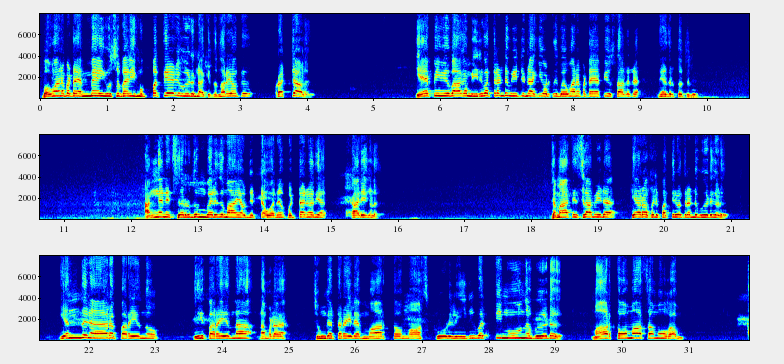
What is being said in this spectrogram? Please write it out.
ബഹുമാനപ്പെട്ട എം എ യൂസുഫ് അലി മുപ്പത്തിയേഴ് വീടുണ്ടാക്കി തന്നറിയോ നമുക്ക് ഒരൊറ്റ ആൾ എ പി വിഭാഗം ഇരുപത്തിരണ്ട് വീട്ടുണ്ടാക്കി കൊടുത്ത് ബഹുമാനപ്പെട്ട എ പി ഉസ്താദിന്റെ നേതൃത്വത്തിൽ അങ്ങനെ ചെറുതും വലുതുമായ വിട്ടനവധി കാര്യങ്ങൾ ജമാഅത്ത് ഇസ്ലാമിയുടെ കെയർ ഓഫിൽ പത്തിരുപത്തിരണ്ട് വീടുകൾ. എന്തിനേറെ പറയുന്നു? ഈ പറയുന്ന നമ്മുടെ ചുങ്കത്തറയിലെ മാർത്തോമ സ്കൂളിൽ ഇരുപത്തിമൂന്ന് വീട് മാർത്തോമ സമൂഹം.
